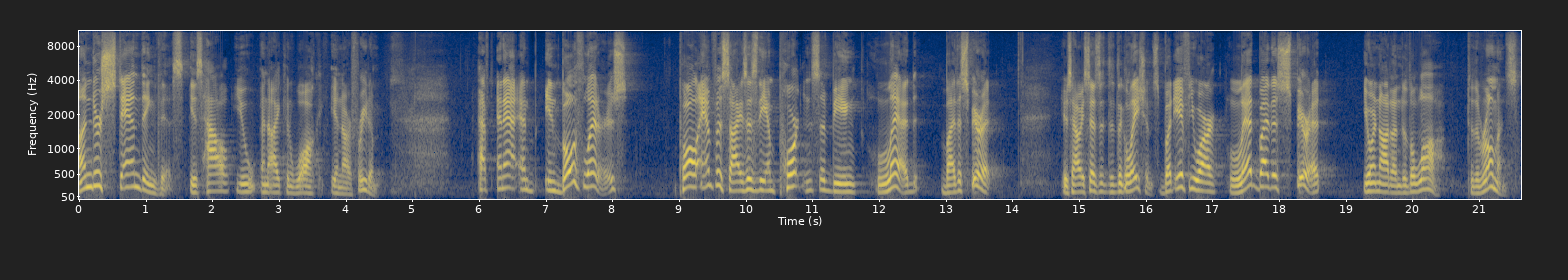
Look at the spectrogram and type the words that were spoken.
Understanding this is how you and I can walk in our freedom. And in both letters, Paul emphasizes the importance of being led by the Spirit. Here's how he says it to the Galatians But if you are led by the Spirit, you are not under the law. To the Romans,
